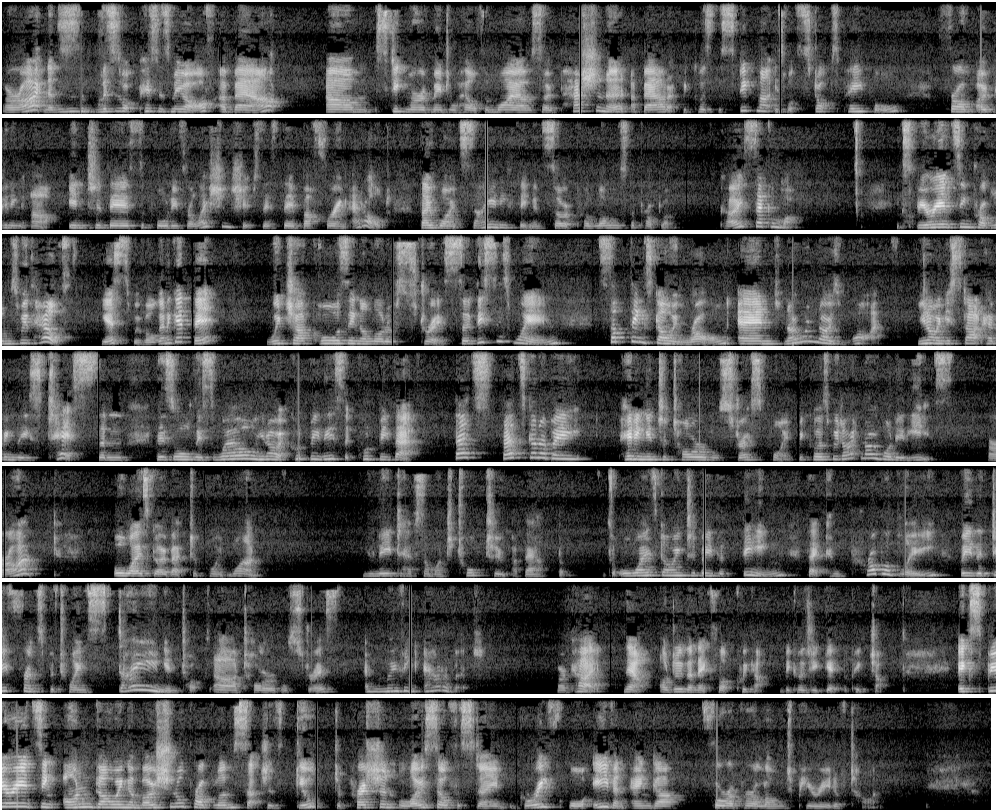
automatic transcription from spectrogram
All right, now this is this is what pisses me off about um, stigma of mental health and why I'm so passionate about it because the stigma is what stops people from opening up into their supportive relationships. They're their buffering adult. They won't say anything, and so it prolongs the problem. Okay, second one experiencing problems with health. Yes, we're all going to get there, which are causing a lot of stress. So, this is when something's going wrong and no one knows why. You know, when you start having these tests and there's all this, well, you know, it could be this, it could be that. That's that's going to be heading into tolerable stress point because we don't know what it is. All right? Always go back to point 1. You need to have someone to talk to about them. It's always going to be the thing that can probably be the difference between staying in to- uh, tolerable stress and moving out of it. Okay, now I'll do the next lot quicker because you get the picture. Experiencing ongoing emotional problems such as guilt, depression, low self esteem, grief, or even anger for a prolonged period of time.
